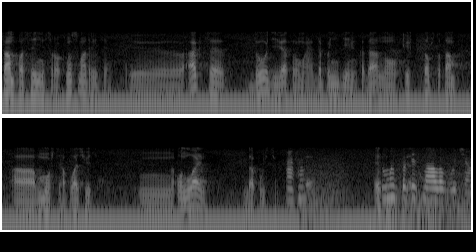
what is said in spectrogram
Сам последний срок. Ну, смотрите, э, акция до 9 мая, до понедельника, да, но фишка в том, что там а, можете оплачивать онлайн, допустим. Мгм. да. Это Мы по безналу будем.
